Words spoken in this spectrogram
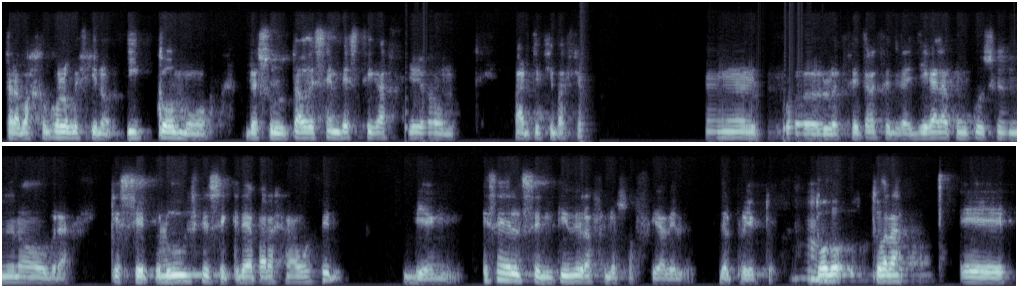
trabaja con los vecinos y como resultado de esa investigación, participación en el pueblo, etcétera, etcétera, llega a la conclusión de una obra que se produce, se crea para General bien, ese es el sentido y la filosofía del, proyecto. Todo, todas eh,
